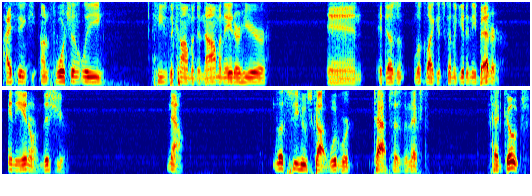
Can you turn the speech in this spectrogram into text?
I think, unfortunately, he's the common denominator here, and it doesn't look like it's going to get any better in the interim this year. Now, let's see who Scott Woodward taps as the next head coach.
